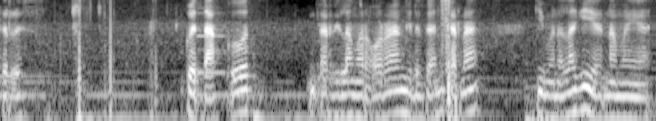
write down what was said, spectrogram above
Terus gue takut ntar dilamar orang gitu kan. Karena gimana lagi ya namanya?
